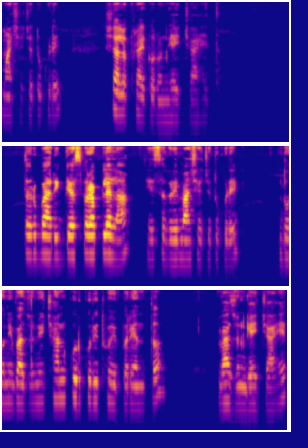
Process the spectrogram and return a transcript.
माशाचे तुकडे शालो फ्राय करून घ्यायचे आहेत. तर बारीक गॅसवर आपल्याला हे सगळे माशाचे तुकडे दोन्ही बाजूनी छान कुरकुरीत होईपर्यंत भाजून घ्यायचे आहेत.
